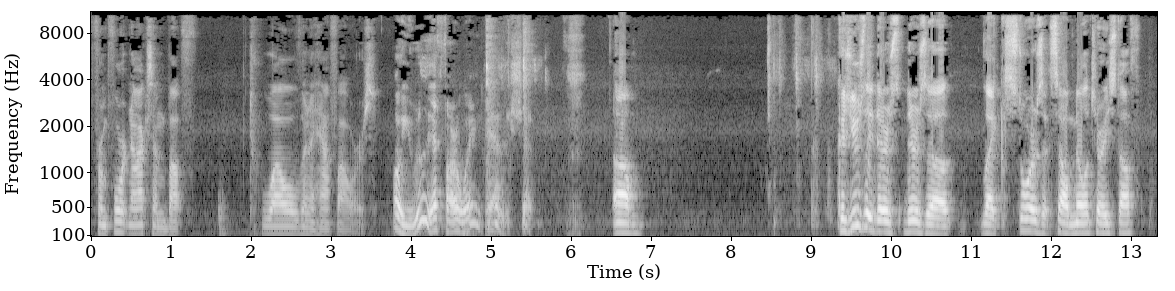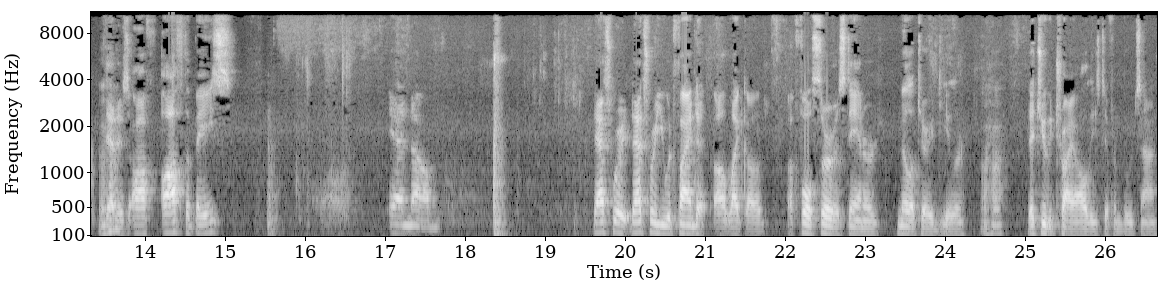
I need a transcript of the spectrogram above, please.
from Fort Knox. I'm about 12 and a half hours. Oh, you really that far away? Yeah. Holy shit. Um, because usually there's there's uh like stores that sell military stuff that Mhm. is off off the base, and um, that's where that's where you would find a, uh like a, a full service standard military dealer Uh huh. that you could try all these different boots on.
